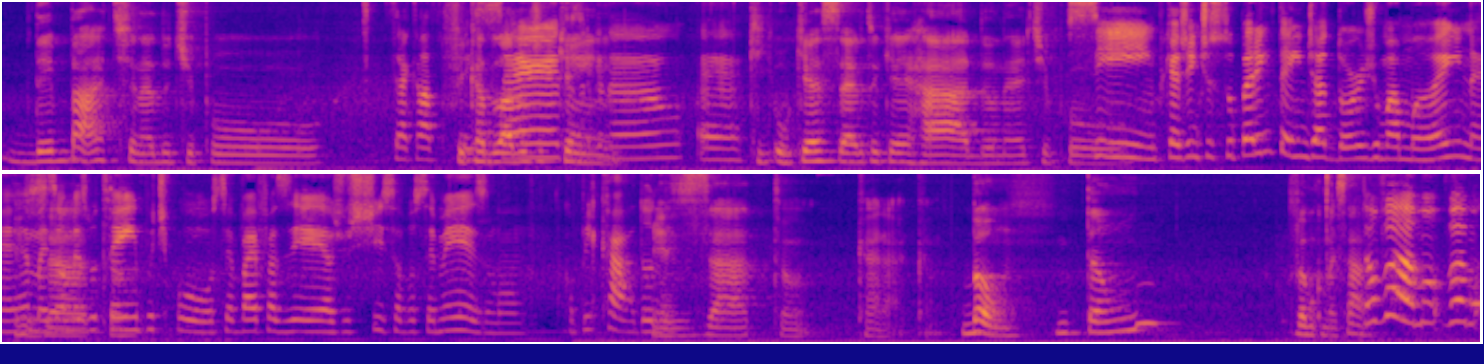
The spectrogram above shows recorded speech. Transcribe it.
debate, né? Do tipo. Será que ela Fica do lado de certo? quem? Será que não? É. que- o que é certo e o que é errado, né? Tipo. Sim, porque a gente super entende a dor de uma mãe, né? Mas ao mesmo Exato. tempo, tipo, você vai fazer a justiça você mesmo? Complicado, né? Exato. Caraca. Bom, então. Vamos começar? Então vamos, vamos.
